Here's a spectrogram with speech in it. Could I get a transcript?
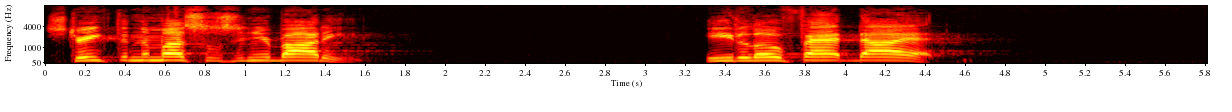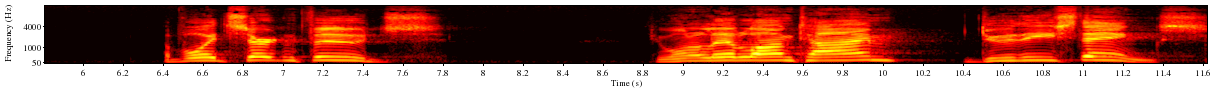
Strengthen the muscles in your body. Eat a low fat diet. Avoid certain foods. If you want to live a long time, do these things.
